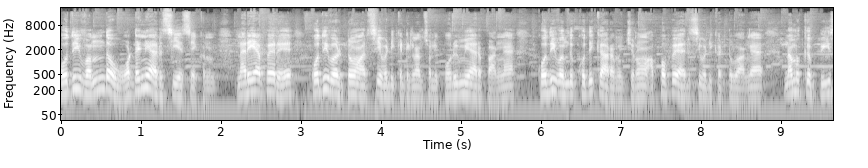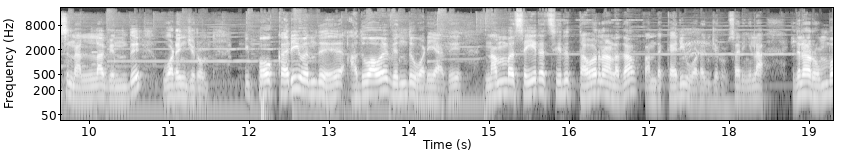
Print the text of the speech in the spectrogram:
கொதி வந்த உடனே அரிசியை சேர்க்கணும். நிறையா பேர் கொதி வரட்டும் அரிசியை வடிகட்டிக்கலாம்னு சொல்லி பொறுமையாக இருப்பாங்க. கொதி வந்து கொதிக்க ஆரம்பிச்சிடும் அப்போ போய் அரிசி வடிகட்டுவாங்க. நமக்கு பீஸ் நல்லா வெந்து உடஞ்சிரும். இப்போது கறி வந்து அதுவாகவே வெந்து உடையாது. நம்ம செய்கிற சிறு தவறுனால தான் அந்த கறி உடஞ்சிரும். சரிங்களா? இதெல்லாம் ரொம்ப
